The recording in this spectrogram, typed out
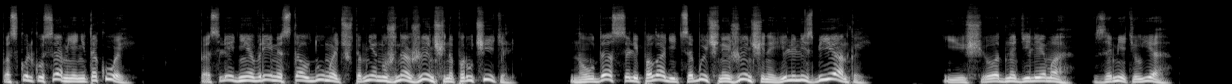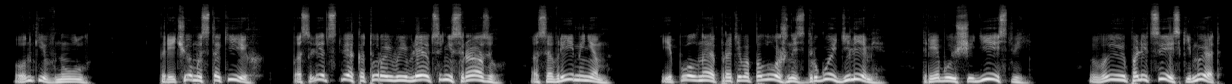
поскольку сам я не такой. Последнее время стал думать, что мне нужна женщина-поручитель. Но удастся ли поладить с обычной женщиной или лесбиянкой? «Еще одна дилемма», — заметил я. Он кивнул. «Причем из таких, последствия которой выявляются не сразу, а со временем, и полная противоположность другой дилемме, требующей действий. Вы полицейский, Мэтт.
